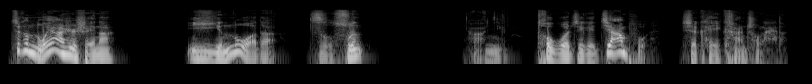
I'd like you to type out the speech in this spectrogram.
这个挪亚是谁呢？以诺的子孙。啊，你透过这个家谱是可以看出来的。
